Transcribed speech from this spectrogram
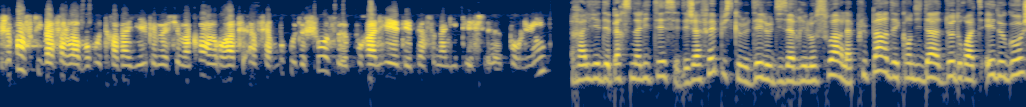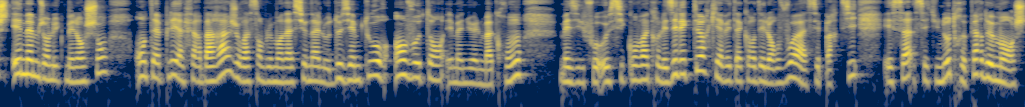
Je pense qu'il va falloir beaucoup travailler, que M. Macron aura à faire beaucoup de choses pour allier des personnalités euh, pour lui. Rallier des personnalités, c'est déjà fait puisque dès le 10 avril au soir, la plupart des candidats de droite et de gauche, et même Jean-Luc Mélenchon, ont appelé à faire barrage au Rassemblement national au deuxième tour en votant Emmanuel Macron. Mais il faut aussi convaincre les électeurs qui avaient accordé leur voix à ces partis, et ça, c'est une autre paire de manches.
